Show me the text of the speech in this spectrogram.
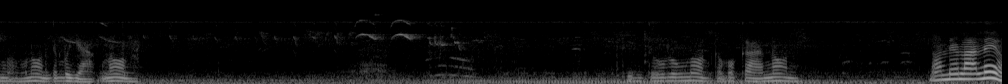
ง่วงนอนแต่บ่อยากนอนถึงตัวลงนอนกับบ่กล้านอน นอนเร็วละเร็ว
